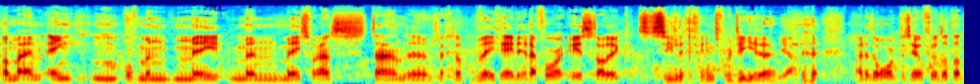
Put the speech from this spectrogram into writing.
want mijn, een, of mijn, me- mijn meest vooraanstaande zeg je dat, beweegreden daarvoor is dat ik het zielig vind voor dieren. Ja. Maar dat hoor ik dus heel veel, dat, dat,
